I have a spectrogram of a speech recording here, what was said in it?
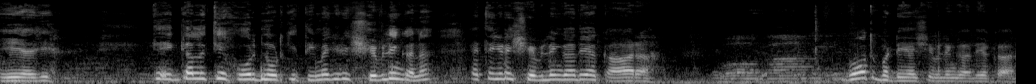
ਇਹ ਹੈ ਜੀ। ਤੇ ਇੱਕ ਗੱਲ ਇੱਥੇ ਹੋਰ ਨੋਟ ਕੀਤੀ, ਮੈਂ ਜਿਹੜੇ ਸ਼ਿਵਲਿੰਗ ਆ ਨਾ, ਇੱਥੇ ਜਿਹੜੇ ਸ਼ਿਵਲਿੰਗਾਂ ਦੇ ਆਕਾਰ ਆ। ਬਹੁਤ ਵੱਡੇ ਆ ਸ਼ਿਵਲਿੰਗਾਂ ਦੇ ਆਕਾਰ।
